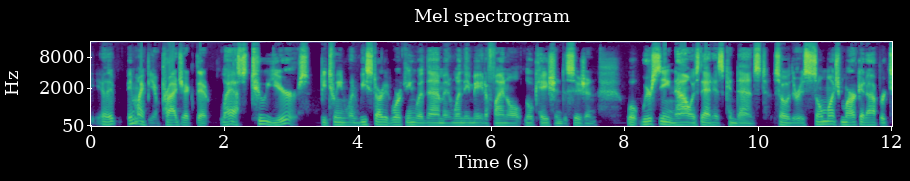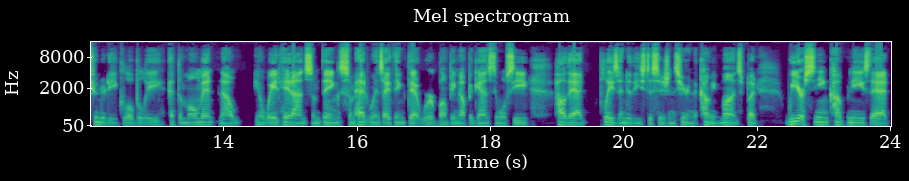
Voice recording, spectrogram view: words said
you know, it, it might be a project that lasts two years between when we started working with them and when they made a final location decision. What we're seeing now is that has condensed. So there is so much market opportunity globally at the moment. Now, you know, Wade hit on some things, some headwinds I think that we're bumping up against, and we'll see how that plays into these decisions here in the coming months. But we are seeing companies that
